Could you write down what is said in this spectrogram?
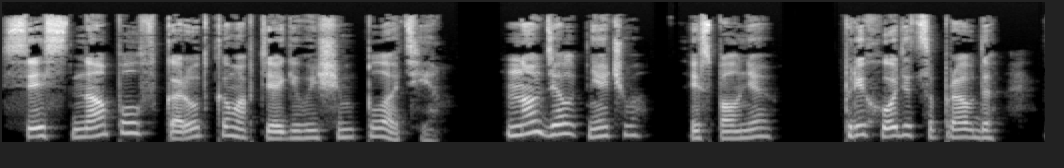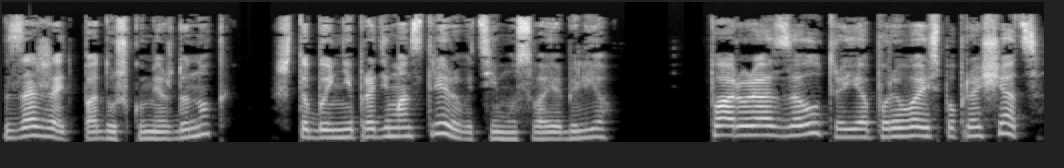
сесть на пол в коротком обтягивающем платье. Но делать нечего, исполняю. Приходится, правда, зажать подушку между ног, чтобы не продемонстрировать ему свое белье. Пару раз за утро я порываюсь попрощаться.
